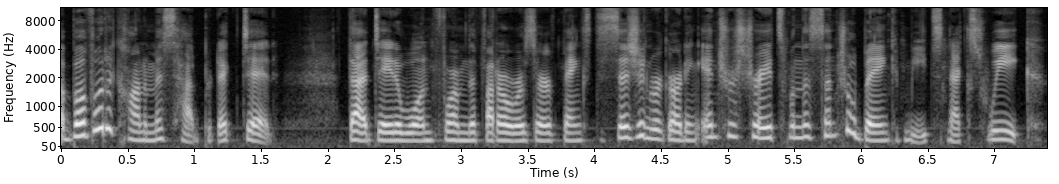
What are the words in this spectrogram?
above what economists had predicted. That data will inform the Federal Reserve Bank's decision regarding interest rates when the central bank meets next week.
